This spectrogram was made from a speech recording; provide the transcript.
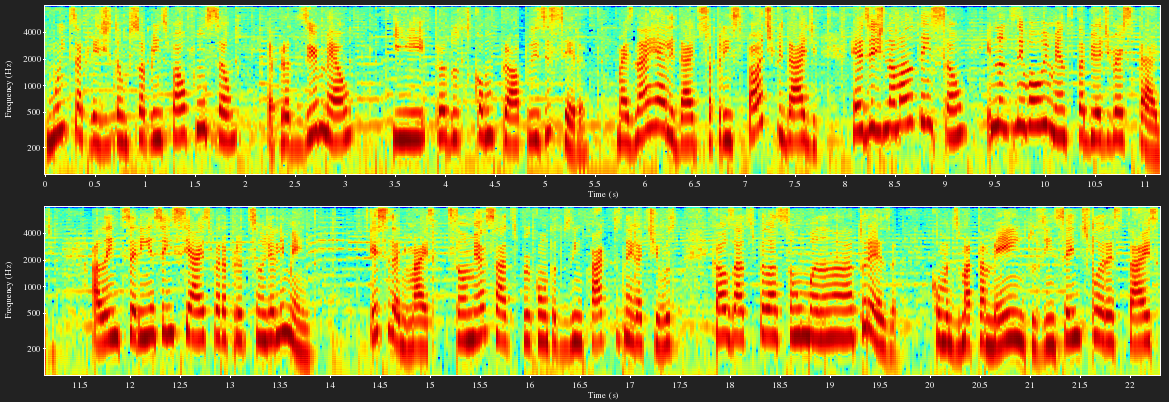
Muitos acreditam que sua principal função é produzir mel e produtos como própolis e cera, mas na realidade sua principal atividade reside na manutenção e no desenvolvimento da biodiversidade além de serem essenciais para a produção de alimento. Esses animais são ameaçados por conta dos impactos negativos causados pela ação humana na natureza, como desmatamentos, incêndios florestais,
